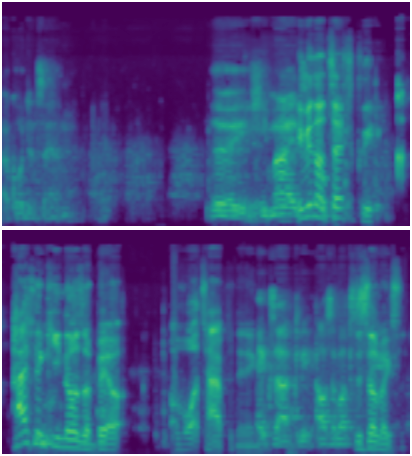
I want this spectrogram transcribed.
according to him. The he might even though technically, I think he knows a bit of what's happening. Exactly. I was about to, to say, some extent.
